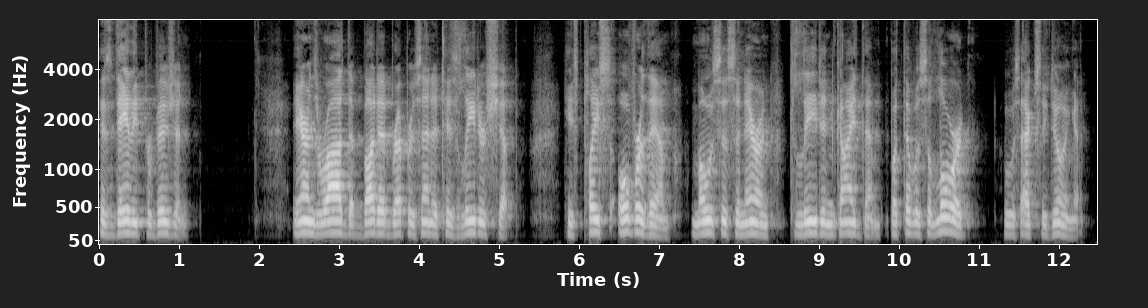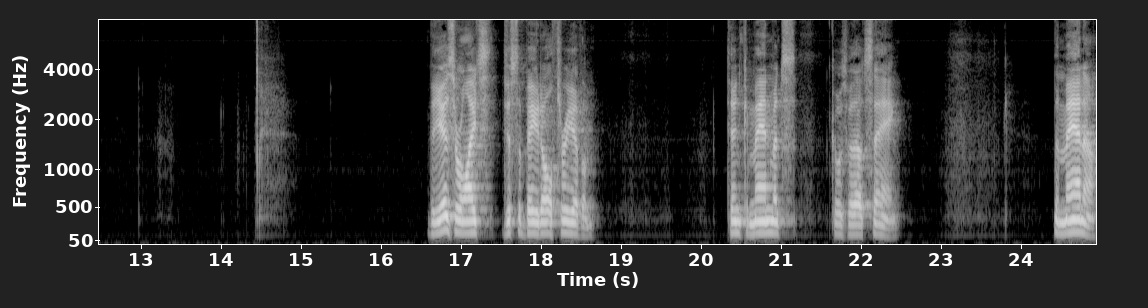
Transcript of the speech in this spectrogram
his daily provision. Aaron's rod that budded represented his leadership. He's placed over them Moses and Aaron to lead and guide them, but there was the Lord who was actually doing it. The Israelites disobeyed all three of them. Ten Commandments goes without saying the manna,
